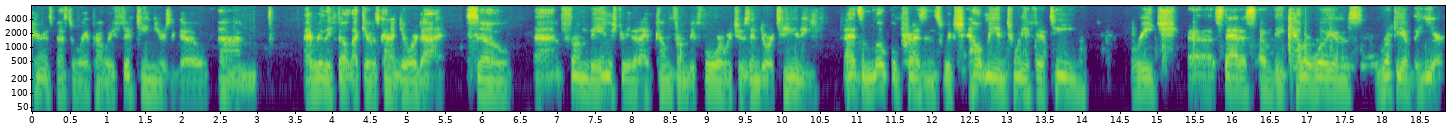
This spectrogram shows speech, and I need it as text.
parents passed away, probably 15 years ago. Um, I really felt like it was kind of do or die. So, uh, from the industry that I had come from before, which was indoor tanning, I had some local presence, which helped me in 2015 reach uh, status of the Keller Williams Rookie of the Year.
